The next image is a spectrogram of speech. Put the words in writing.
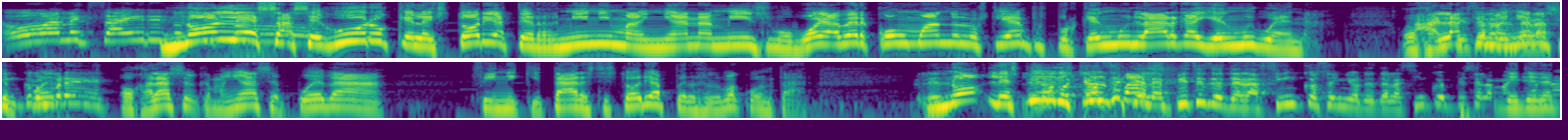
Oh, I'm excited. No les aseguro que la historia termine mañana mismo. Voy a ver cómo ando en los tiempos porque es muy larga y es muy buena. Ojalá que mañana se pueda, ojalá que mañana se pueda finiquitar esta historia, pero se los voy a contar. No les Le pido chance disculpas. que la empieces desde las 5, señor. Desde las 5 empieza la Desde mañana.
